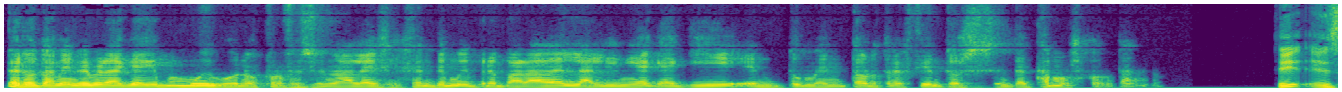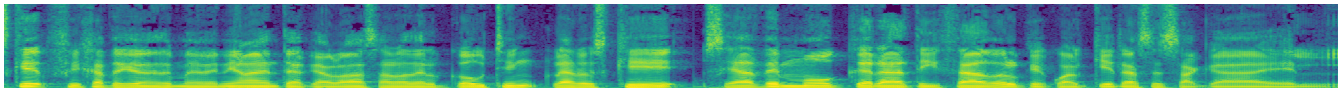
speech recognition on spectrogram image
pero también es verdad que hay muy buenos profesionales y gente muy preparada en la línea que aquí en tu Mentor 360 estamos contando. Sí, es que fíjate que me venía a la mente que hablabas ahora del coaching. Claro, es que se ha democratizado el que cualquiera se saca el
